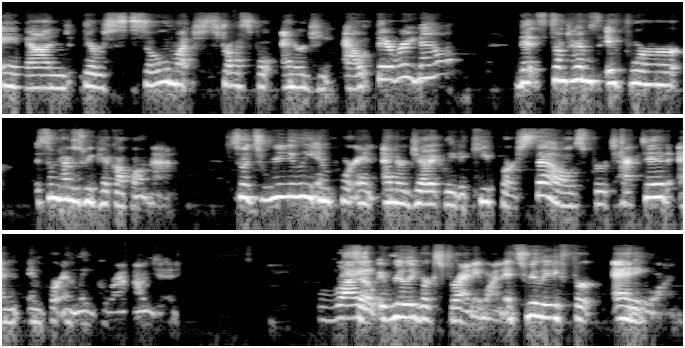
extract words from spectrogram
and there's so much stressful energy out there right now that sometimes if we're sometimes we pick up on that. So it's really important energetically to keep ourselves protected and importantly grounded. right. So it really works for anyone. It's really for anyone.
